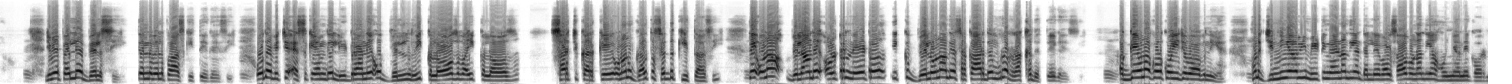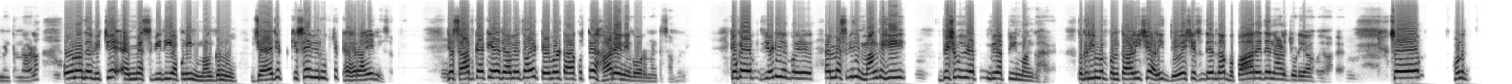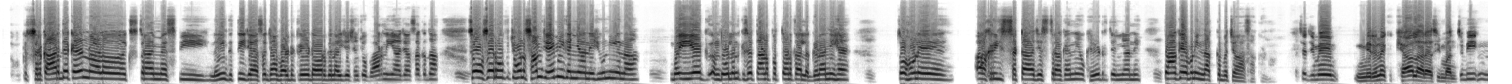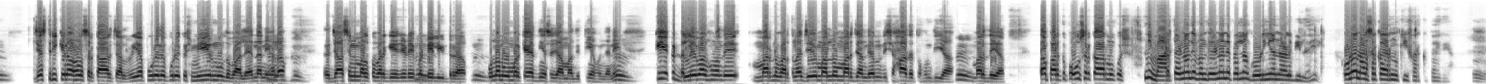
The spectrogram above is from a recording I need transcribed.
ਜਿਵੇਂ ਪਹਿਲੇ ਬਿੱਲ ਸੀ ਤਿੰਨ ਬਿੱਲ ਪਾਸ ਕੀਤੇ ਗਏ ਸੀ। ਉਹਦੇ ਵਿੱਚ ਐਸਕੇਐਮ ਦੇ ਲੀਡਰਾਂ ਨੇ ਉਹ ਬਿੱਲ ਦੀ ਕਲੌਜ਼ ਬਾਈ ਕਲੌਜ਼ ਸਰਚ ਕਰਕੇ ਉਹਨਾਂ ਨੂੰ ਗਲਤ ਸਿੱਧ ਕੀਤਾ ਸੀ ਤੇ ਉਹਨਾਂ ਬਿੱਲਾਂ ਦੇ ਆਲਟਰਨੇਟ ਇੱਕ ਬਿੱਲ ਉਹਨਾਂ ਦੇ ਸਰਕਾਰ ਦੇ ਮੂਹਰੇ ਰੱਖ ਦਿੱਤੇ ਗਏ ਸੀ। ਅੱਗੇ ਉਹਨਾਂ ਕੋਲ ਕੋਈ ਜਵਾਬ ਨਹੀਂ ਹੈ। ਹੁਣ ਜਿੰਨੀਆਂ ਵੀ ਮੀਟਿੰਗਾਂ ਇਹਨਾਂ ਦੀਆਂ ਡੱਲੇਵਾਲ ਸਾਹਿਬ ਉਹਨਾਂ ਦੀਆਂ ਹੋਈਆਂ ਨੇ ਗਵਰਨਮੈਂਟ ਨਾਲ ਉਹਨਾਂ ਦੇ ਵਿੱਚ ਐਮਐਸਪੀ ਦੀ ਆਪਣੀ ਮੰਗ ਨੂੰ ਜਾਇਜ਼ ਕਿਸੇ ਵੀ ਰੂਪ ਚ ਠਹਿਰਾਏ ਨਹੀਂ ਸਕੇ ਜੇ ਸਾਫ਼ ਕਹਿ ਕੇ ਆ ਜਾਵੇ ਤਾਂ ਇਹ ਟੇਬਲ ਟਾਕ ਉੱਤੇ ਹਾਰੇ ਨੇ ਗਵਰਨਮੈਂਟ ਸਾਹਮਣੇ। ਕਿਉਂਕਿ ਜਿਹੜੀ ਐਮਐਸਪੀ ਦੀ ਮੰਗ ਹੀ ਵਿਸ਼ਵ ਵਿਆਪ- ਵਿਆਪੀ ਮੰਗ ਹੈ। ਤਕਰੀਬਨ 45 46 ਦੇਸ਼ ਇਸ ਦੇ ਦਾ ਵਪਾਰ ਇਹਦੇ ਨਾਲ ਜੁੜਿਆ ਹੋਇਆ ਹੈ। ਸੋ ਹੁਣ ਸਰਕਾਰ ਦੇ ਕਹਿਣ ਨਾਲ ਇਸ ਤਰ੍ਹਾਂ ਐਮਐਸਪੀ ਨਹੀਂ ਦਿੱਤੀ ਜਾ ਸਕਦਾ ਜਾਂ ਵਰਲਡ ਟ੍ਰੇਡ ਆਰਗੇਨਾਈਜੇਸ਼ਨ ਚੋਂ ਬਾਹਰ ਨਹੀਂ ਆ ਜਾ ਸਕਦਾ। ਸੋ ਉਸੇ ਰੂਪ ਚ ਹੁਣ ਸਮਝ ਇਹ ਵੀ ਗਈਆਂ ਨੇ ਯੂਨੀਅਨਾਂ ਬਈ ਇਹ ਅੰਦੋਲਨ ਕਿਸੇ ਤਣ ਪੱਤਣ ਤਾਂ ਲੱਗਣਾ ਨਹੀਂ ਹੈ। ਸੋ ਹੁਣ ਇਹ ਆਖਰੀ ਸੱਟਾ ਜਿਸ ਤਰ੍ਹਾਂ ਕਹਿੰਦੇ ਉਹ ਖੇਡ ਚਈਆਂ ਨੇ ਤਾਂ ਕਿ ਆਪਣੀ ਨੱਕ ਬਚਾ ਸਕਣ। ਅੱਛਾ ਜਿਵੇਂ ਮੇਰੇ ਨਾਲ ਇੱਕ ਖਿਆਲ ਆ ਰਿਹਾ ਸੀ ਮਨ 'ਚ ਵੀ ਜਿਸ ਤਰੀਕੇ ਨਾਲ ਹੁਣ ਸਰਕਾਰ ਚੱਲ ਰਹੀ ਆ ਪੂਰੇ ਦੇ ਪੂਰੇ ਕਸ਼ਮੀਰ ਨੂੰ ਦਬਾ ਲਿਆ ਇਹਨਾਂ ਨੇ ਹਨਾ? ਜਾਸਿਨ ਮਲਕ ਵਰਗੇ ਜਿਹੜੇ ਵੱਡੇ। ਲੀਡਰ ਆ ਉਹਨਾਂ ਨੂੰ ਉਮਰ ਕੈਦ ਦੀਆਂ ਸਜ਼ਾਵਾਂ ਦਿੱਤੀਆਂ ਹੋਈਆਂ ਨੇ। ਕਿ ਇੱਕ ਡੱਲੇਵਾਲ ਹੁਣਾਂ ਦੇ ਮਰਨ ਵਰਤਣਾ ਜੇ ਮੰਨ ਲਓ ਮਰ ਜਾਂਦੇ ਉਹਨਾਂ ਦੀ ਸ਼ਹਾਦਤ ਹੁੰਦੀ ਆ। ਮਰਦੇ ਆ ਤਾਂ ਫ਼ਰਕ ਪਊ ਸਰਕਾਰ ਨੂੰ ਕੁਝ ਨਹੀਂ ਮਾਰ ਤਾਂ ਇਹਨਾਂ ਦੇ ਬੰਦੇ ਇਹਨਾਂ ਨੇ ਪਹਿਲਾਂ ਗੋਲੀਆਂ ਨਾਲ ਵੀ ਲਏ। ਉਹਨਾਂ ਨਾਲ ਸਰਕਾਰ ਨੂੰ ਕੀ ਫ਼ਰਕ ਪੈ ਗਿਆ?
